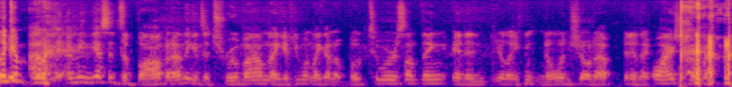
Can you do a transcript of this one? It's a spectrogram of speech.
Like I, a, don't think, I mean, yes, it's a bomb, but I don't think it's a true bomb. Like if you went like on a book tour or something, and then you're like, no one showed up, and then like, oh, I actually put my,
